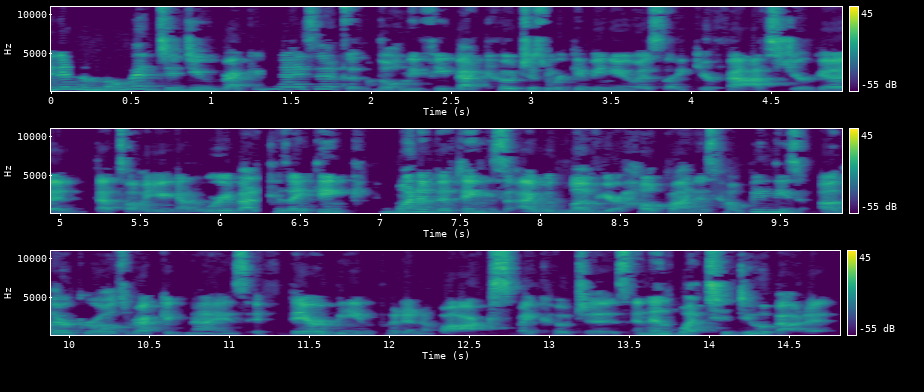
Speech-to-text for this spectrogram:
And in the moment, did you recognize it? That the only feedback coaches were giving you is like, you're fast, you're good, that's all you got to worry about. Because I think one of the things I would love your help on is helping these other girls recognize if they're being put in a box by coaches and then what to do about it.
